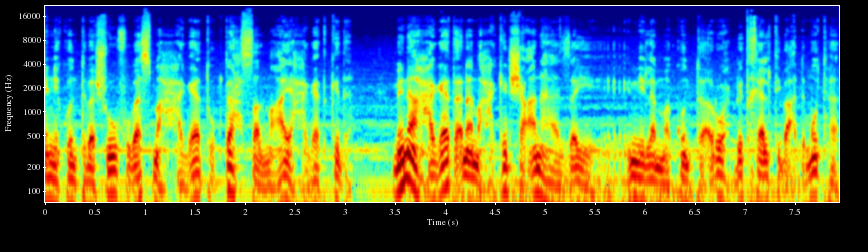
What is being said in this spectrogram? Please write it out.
إني كنت بشوف وبسمع حاجات وبتحصل معايا حاجات كده. منها حاجات أنا ما حكيتش عنها زي إني لما كنت أروح بيت خالتي بعد موتها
